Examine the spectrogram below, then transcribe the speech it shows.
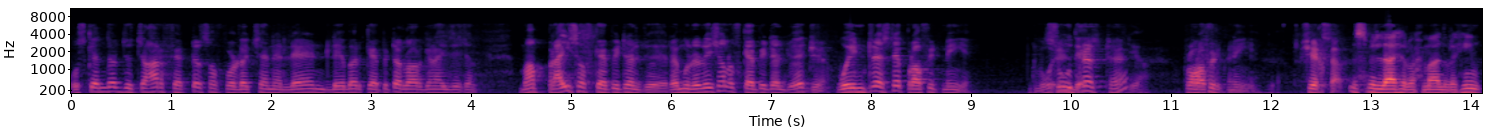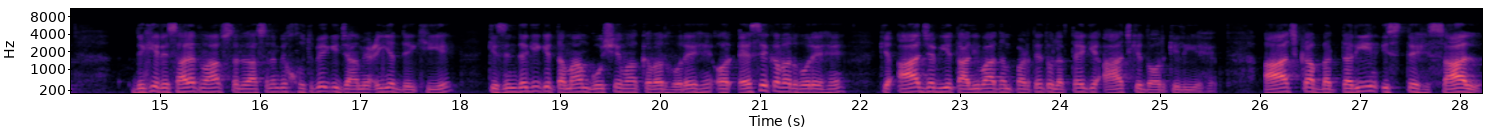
उसके अंदर जो चार फैक्टर्स ऑफ़ प्रोडक्शन है लैंड लेबर कैपिटल ऑर्गेनाइजेशन वहाँ प्राइस ऑफ़ कैपिटल जो है रेमुनरेशन ऑफ़ कैपिटल जो है वो इंटरेस्ट है प्रॉफिट नहीं है। वो है। इंटरेस्ट है हाँ, प्रॉफिट नहीं नहीं है। शेख साहब। बसमीम देखिए रिसालत माब सल्लल्लाहु अलैहि वसल्लम के खुतबे की जामियत देखिए कि ज़िंदगी के तमाम गोशे वहाँ कवर हो रहे हैं और ऐसे कवर हो रहे हैं कि आज जब ये तालीमात हम पढ़ते हैं तो लगता है कि आज के दौर के लिए है। आज का बदतरीन इस्तेसाल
